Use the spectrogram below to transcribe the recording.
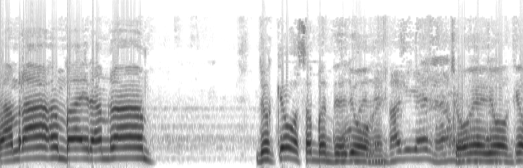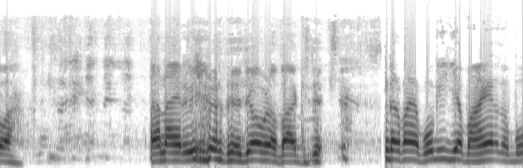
રામ રામ ભાઈ રામ રામ. જો કેવો સંબંધ છે જોવે જો કેવા. આના છે, જો હમણાં ભાગ છે. શંકર પાસે ભોગી ગયા અહીંયા તો બહુ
